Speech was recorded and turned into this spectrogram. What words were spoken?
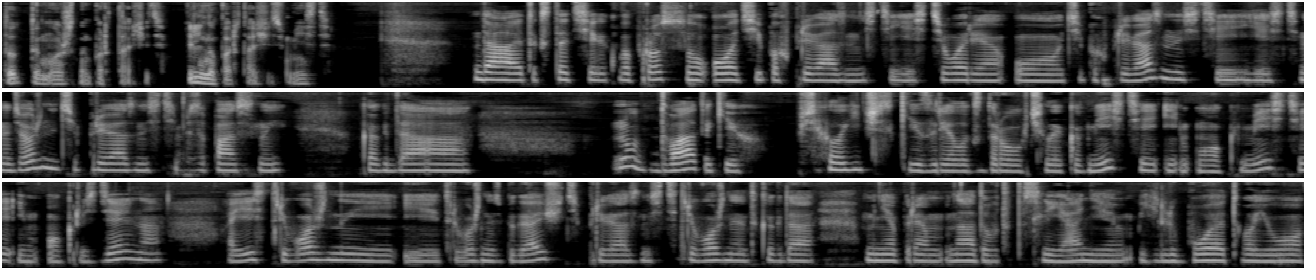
тут ты можешь напортачить. Или напортачить вместе. Да, это, кстати, к вопросу о типах привязанности. Есть теория о типах привязанности, есть надежный тип привязанности, безопасный, когда ну, два таких психологически зрелых, здоровых человека вместе, им ок вместе, им ок раздельно. А есть тревожный и тревожно избегающий тип привязанности. Тревожный — это когда мне прям надо вот это слияние, и любое твое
